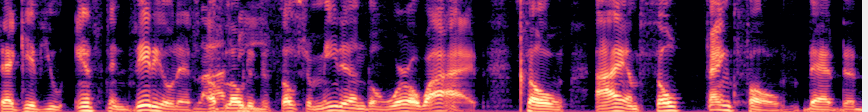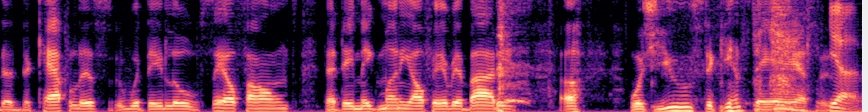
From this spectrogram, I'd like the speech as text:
that give you instant video that's Live uploaded to social media and go worldwide. So I am so thankful that the, the, the capitalists with their little cell phones that they make money off everybody uh, was used against their asses. Yeah.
